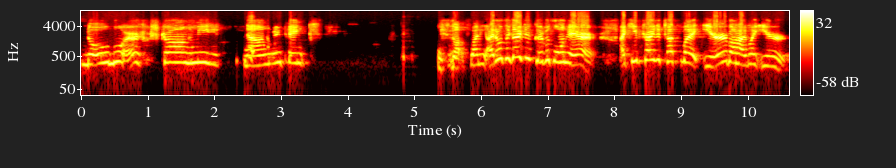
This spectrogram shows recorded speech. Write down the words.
no more strong me. Now I'm wearing pink. It's not funny. I don't think I do good with long hair. I keep trying to tuck my ear behind my ear.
